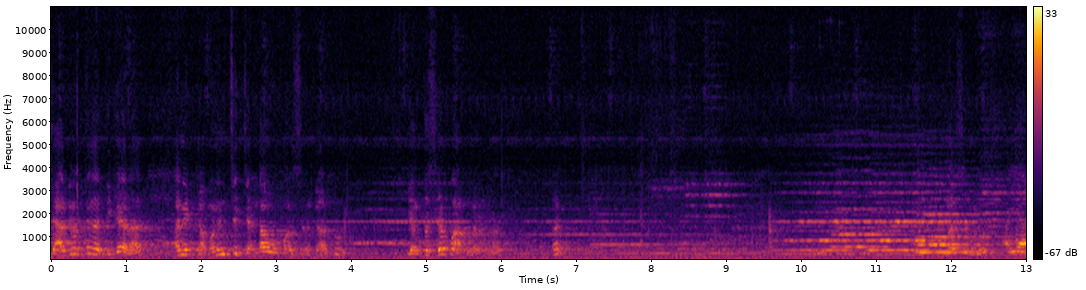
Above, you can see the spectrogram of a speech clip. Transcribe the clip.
జాగ్రత్తగా దిగారా? అని గమనించి జెండా ఊపాల్సిన ఘాటు ఎంతసేపు ఆగలరా ఆ? నరసింహుడు అయ్యా.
